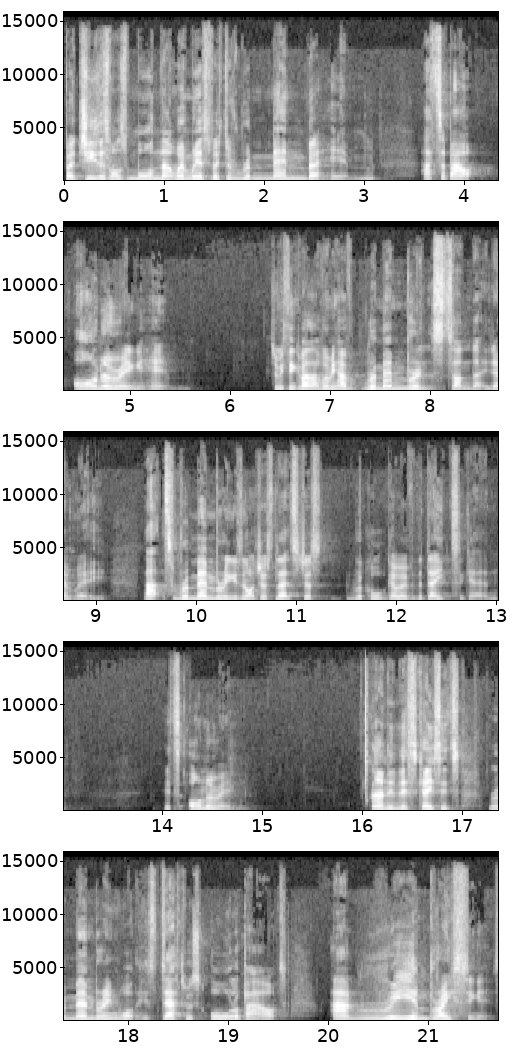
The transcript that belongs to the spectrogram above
But Jesus wants more than that. When we're supposed to remember him, that's about honoring him. So we think about that when we have Remembrance Sunday, don't we? That's remembering. It's not just let's just recall, go over the dates again. It's honoring. And in this case, it's remembering what his death was all about and re embracing it.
